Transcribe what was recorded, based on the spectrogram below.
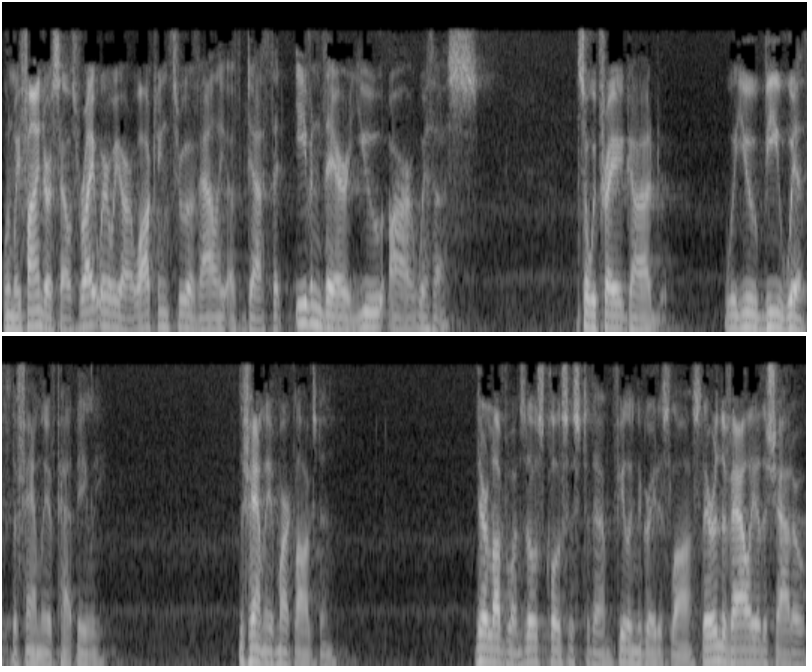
when we find ourselves right where we are, walking through a valley of death, that even there you are with us. So we pray, God, will you be with the family of Pat Dailey, the family of Mark Logsdon? their loved ones, those closest to them, feeling the greatest loss. They're in the valley of the shadow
